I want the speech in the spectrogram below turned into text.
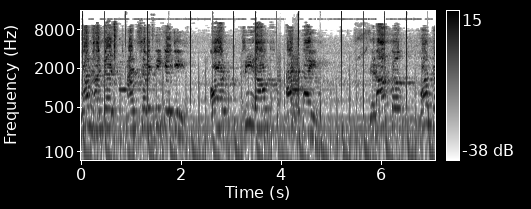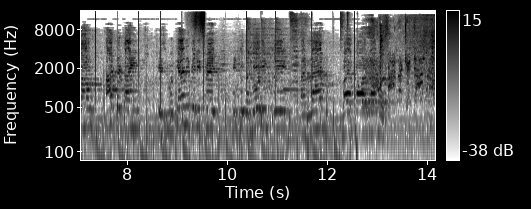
170 kg or 3 rounds at a time. Thereafter, one round at a time is mechanically fed into the loading tray and rammed by a power rammer.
